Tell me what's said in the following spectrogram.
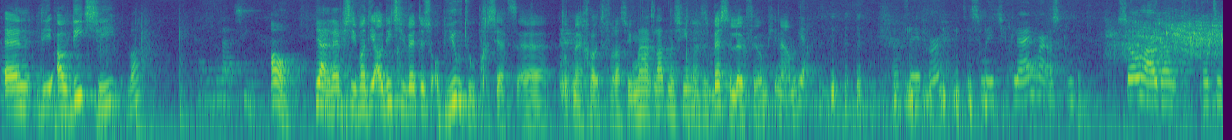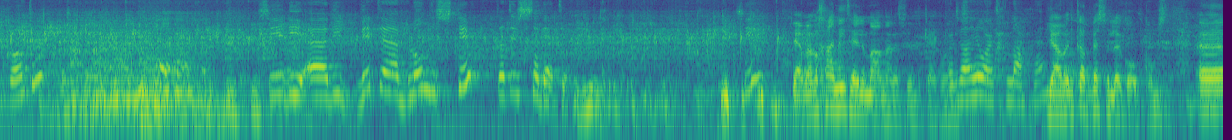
En die auditie... Wat? Oh, ja, nee, precies. Want die auditie werd dus op YouTube gezet. Uh, tot mijn grote verrassing. Maar laat maar zien, want het is best een leuk filmpje namelijk. Ja. Wacht even. Het is een beetje klein, maar als ik hem zo hou, dan wordt hij groter. Zie je die, uh, die witte blonde stip? Dat is Sadette. Zie je? Ja, maar we gaan niet helemaal naar het filmpje kijken. Er wordt wel heel hard gelachen. Ja, want ik had best een leuke opkomst. Uh,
